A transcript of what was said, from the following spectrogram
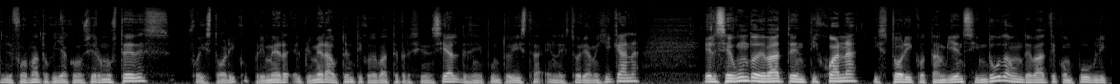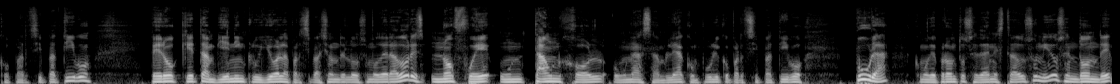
el formato que ya conocieron ustedes, fue histórico, primer, el primer auténtico debate presidencial desde mi punto de vista en la historia mexicana. El segundo debate en Tijuana, histórico también, sin duda, un debate con público participativo, pero que también incluyó la participación de los moderadores. No fue un town hall o una asamblea con público participativo pura, como de pronto se da en Estados Unidos, en donde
